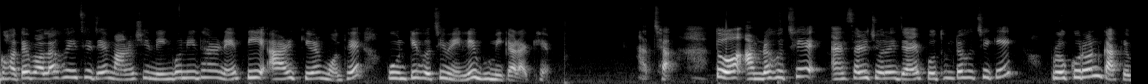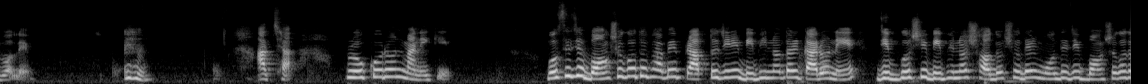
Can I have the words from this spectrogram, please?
ঘতে বলা হয়েছে যে, মানুষের লিঙ্গ নির্ধারণে পি আর কিউ এর মধ্যে কোনটি হচ্ছে মেইনলি ভূমিকা রাখে। আচ্ছা তো আমরা হচ্ছে অ্যান্সারে চলে যাই। প্রথমটা হচ্ছে কি? প্রকরণ কাকে বলে? আচ্ছা প্রকরণ মানে কি? বলছি যে বংশগতভাবে প্রাপ্ত জিনের বিভিন্নতার কারণে জীবগোষ্ঠীর বিভিন্ন সদস্যদের মধ্যে যে বংশগত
